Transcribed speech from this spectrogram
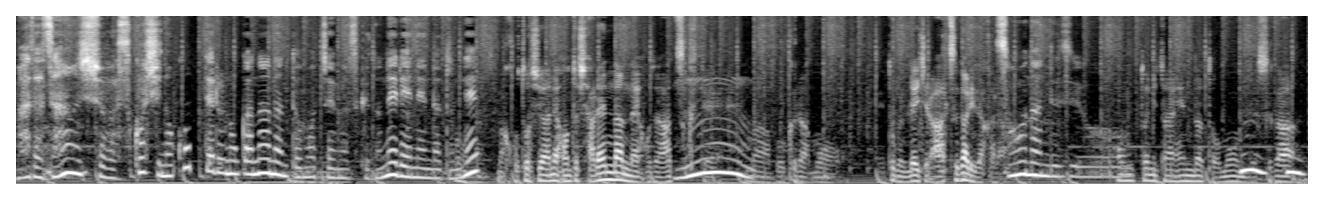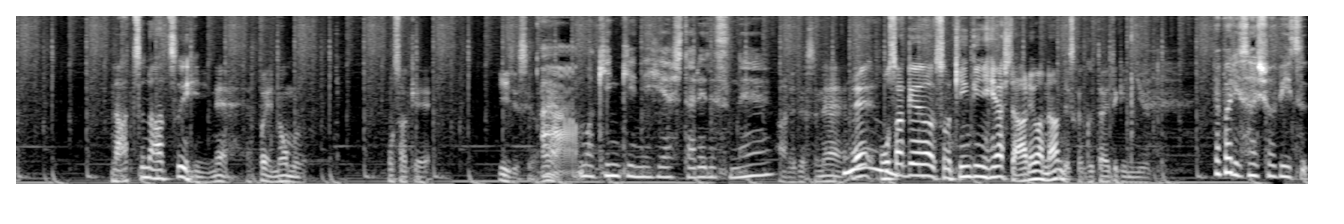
まだ残暑は少し残ってるのかななんて思っちゃいますけどね、例年だとね。まあ、今年はね本当シャレにならないほど暑くて、うん。まあ、僕らもえー特にレイチェル暑がりだからそうなんですよ。本当に大変だと思うんですが、うんうん。夏の暑い日にねやっぱり飲むお酒いいですよねああ、もうキンキンに冷やしたあれですね。あれですね。うんえ、お酒はそのキンキンに冷やしたあれは何ですか？具体的に言うと。やっぱり最初はビーズ、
